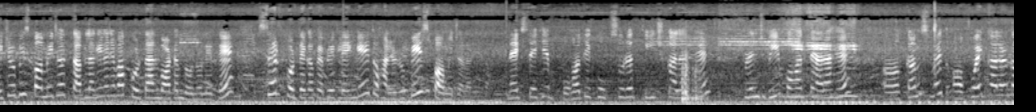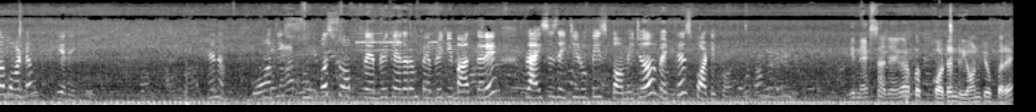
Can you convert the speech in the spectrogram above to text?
एटी रुपीज़ पर मीटर तब लगेगा जब आप कुर्ता एंड बॉटम दोनों लेते। हैं सिर्फ़ कुर्ते का फैब्रिक लेंगे तो हंड्रेड रुपीज़ पर मीटर लगेगा। नेक्स्ट देखिए बहुत ही खूबसूरत पीच कलर है। प्रिंट भी बहुत प्यारा है। Comes with off white colour का बॉटम ये देखिए। है ना? बहुत ही सुपर सॉफ्ट फैब्रिक है अगर हम फैब्रिक की बात करें price is eighty rupees per metre with is forty four ये नेक्स्ट आ जाएगा आपका कॉटन रियन के ऊपर है।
